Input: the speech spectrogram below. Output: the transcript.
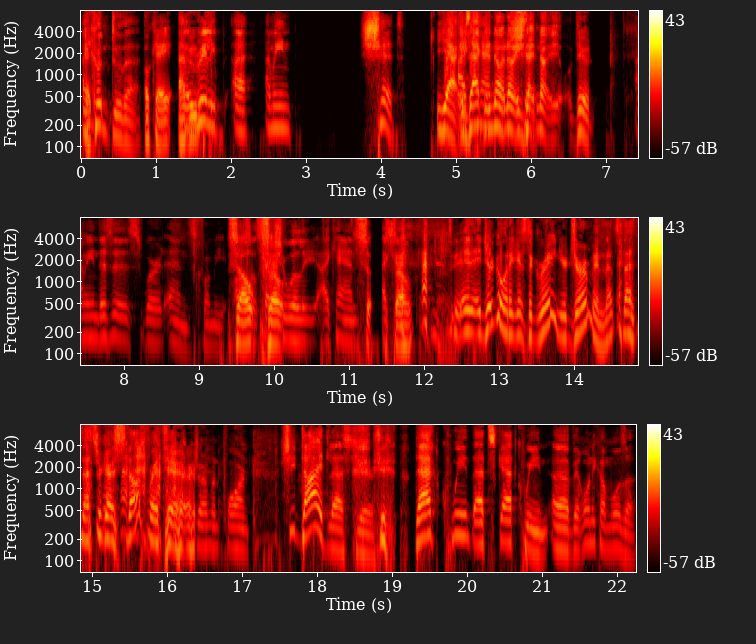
I a- couldn't do that. Okay, I you, really, I, I mean, shit. Yeah, I exactly. can't No, do no, shit. exactly. No, dude. I mean, this is where it ends for me. So- Also, so- sexually, I can't. So, I can't. and, and you're going against the grain. You're German. That's that's that's your guy's stuff right there. German porn. She died last year. that queen, that scat queen, uh, Veronica Moser.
